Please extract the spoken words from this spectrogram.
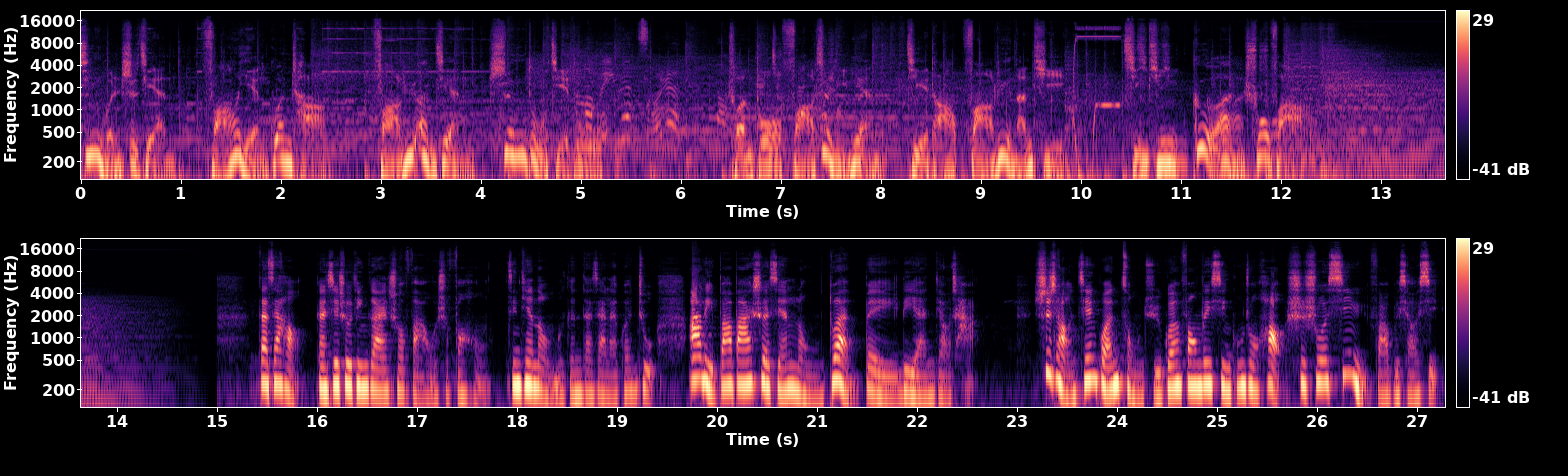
新闻事件，法眼观察，法律案件深度解读，传播法治理念，解答法律难题，请听个案说法。大家好，感谢收听个案说法，我是方红。今天呢，我们跟大家来关注阿里巴巴涉嫌垄断被立案调查。市场监管总局官方微信公众号“世说新语”发布消息。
